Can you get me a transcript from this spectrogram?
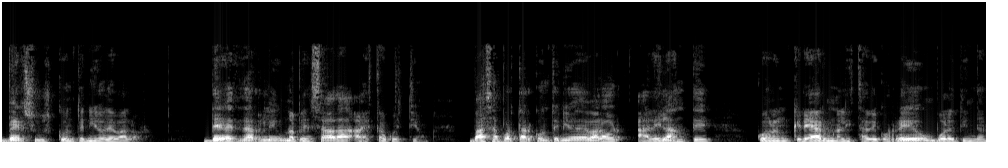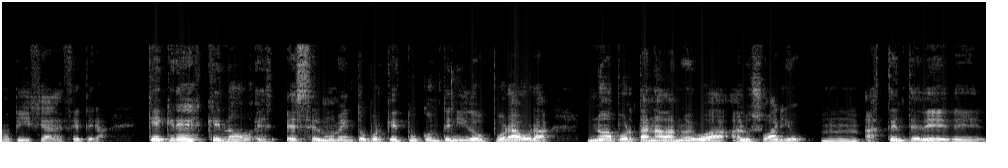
versus contenido de valor. Debes darle una pensada a esta cuestión. ¿Vas a aportar contenido de valor? Adelante con crear una lista de correo, un boletín de noticias, etcétera. ¿Que crees que no es, el momento porque tu contenido por ahora no aporta nada nuevo al usuario? Mm, abstente de,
